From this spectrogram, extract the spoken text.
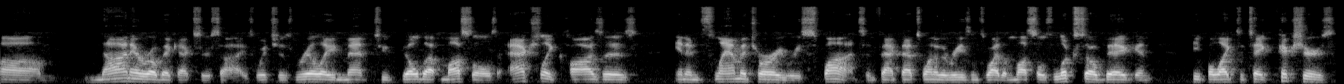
um, non aerobic exercise, which is really meant to build up muscles, actually causes an inflammatory response. In fact, that's one of the reasons why the muscles look so big and people like to take pictures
